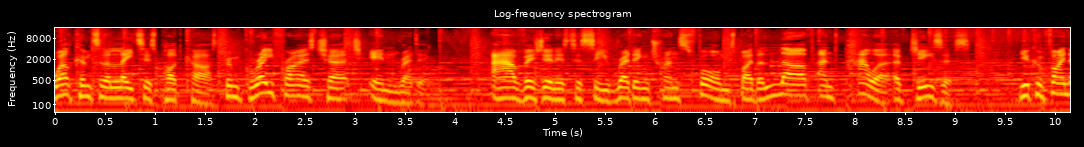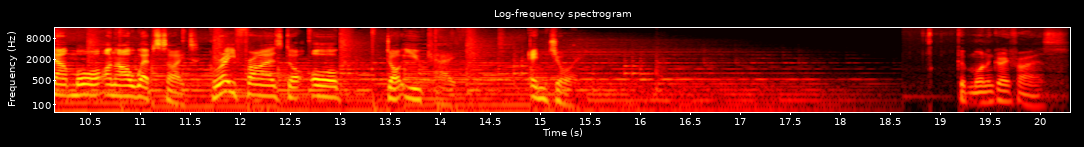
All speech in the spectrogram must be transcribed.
Welcome to the latest podcast from Greyfriars Church in Reading. Our vision is to see Reading transformed by the love and power of Jesus. You can find out more on our website, greyfriars.org.uk. Enjoy. Good morning, Greyfriars.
